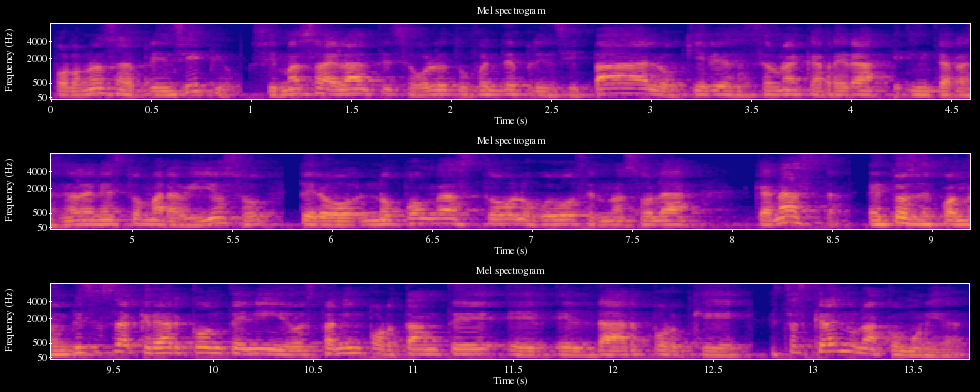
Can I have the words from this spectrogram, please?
por lo menos al principio. Si más adelante se vuelve tu fuente principal o quieres hacer una carrera internacional en esto, maravilloso, pero no pongas todos los huevos en una sola canasta. Entonces, cuando empiezas a crear contenido, es tan importante el, dar porque estás creando una comunidad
